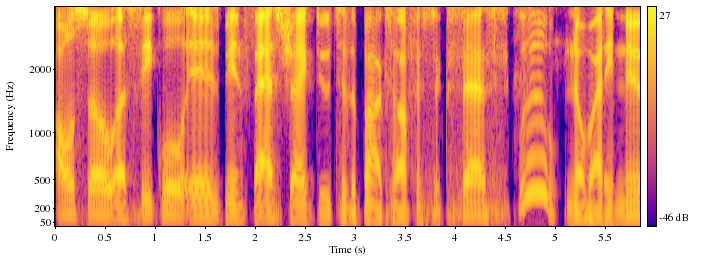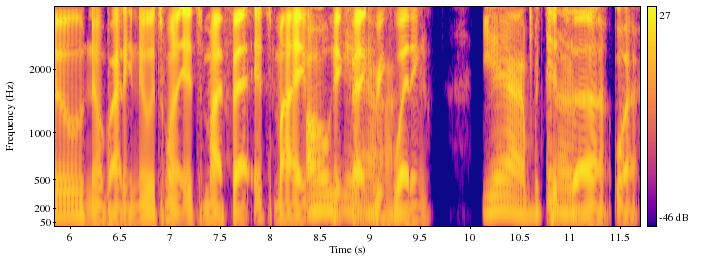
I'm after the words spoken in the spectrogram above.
Also, a sequel is being fast tracked due to the box office success. woo. Nobody knew. Nobody knew. It's one. It's my fat. It's my Oh, big fat. Greek wedding. Yeah, because It's uh what?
